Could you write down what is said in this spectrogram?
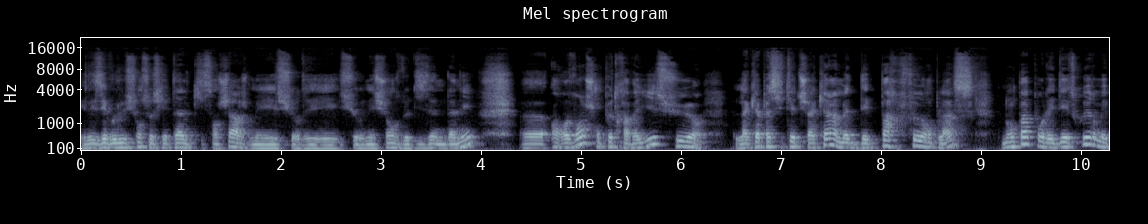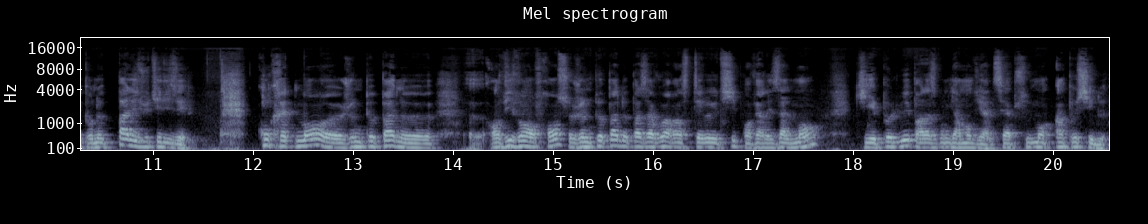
et les évolutions sociétales qui s'en chargent, mais sur des sur une échéance de dizaines d'années. Euh, en revanche, on peut travailler sur la capacité de chacun à mettre des pare-feux en place, non pas pour les détruire, mais pour ne pas les utiliser concrètement, euh, je ne peux pas euh, en vivant en France, je ne peux pas ne pas avoir un stéréotype envers les Allemands qui est pollué par la Seconde Guerre mondiale. C'est absolument impossible.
